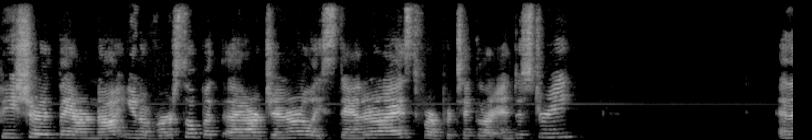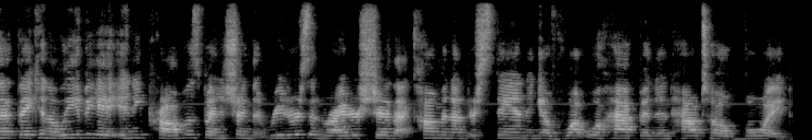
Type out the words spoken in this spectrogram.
Be sure that they are not universal, but they are generally standardized for a particular industry and that they can alleviate any problems by ensuring that readers and writers share that common understanding of what will happen and how to avoid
